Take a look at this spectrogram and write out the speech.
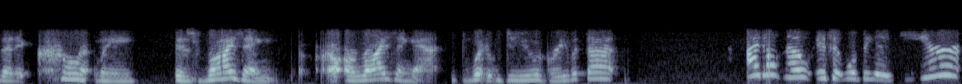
that it currently is rising are rising at. What do you agree with that? I don't know if it will be a year,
